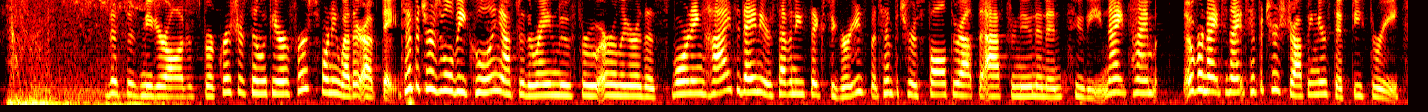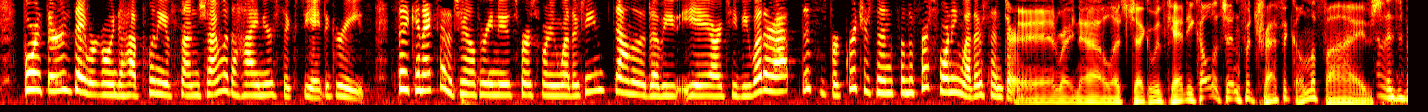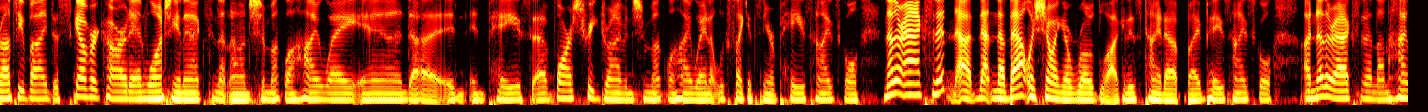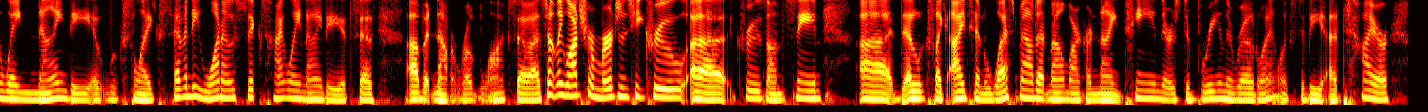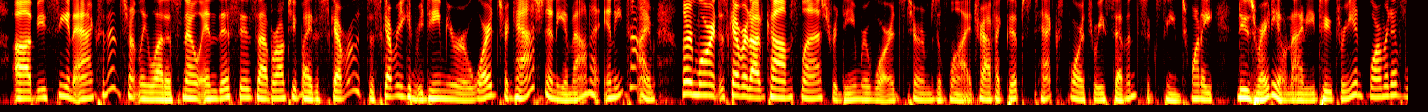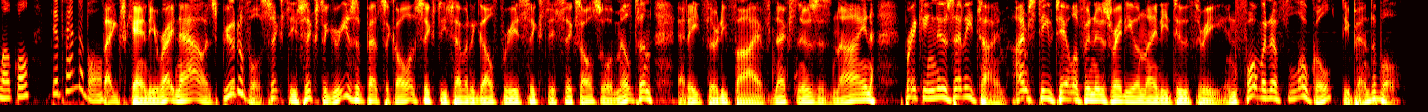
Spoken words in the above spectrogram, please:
This is meteorologist Brooke Richardson with your first morning weather update. Temperatures will be cooling after the rain moved through earlier this morning. High today near 76 degrees, but temperatures fall throughout the afternoon and into the nighttime. Overnight tonight, temperatures dropping near 53. For Thursday, we're going to have plenty of sunshine with a high near 68 degrees. Stay connected to the Channel 3 News First Warning Weather Team. Download the WEAR TV weather app. This is Brooke Richardson from the First Warning Weather Center. And right now, let's check it with Candy Cullerton for traffic on the fives. This is brought to you by Discover Card and watching an accident on Chumuckla Highway and uh, in, in Pace, uh, Forest Creek Drive in Chumuckla Highway, and it looks like it's near Pace High School. Another accident. Uh, that, now that was showing a roadblock. It is tied up by Pace High School. Another accident on Highway 90. It looks like 7106 Highway 90. It says, uh, but not a roadblock. So uh, certainly watch for emergency crew uh, crews on scene. Uh, it looks like I-10 westbound at mile marker 19. There's debris in the roadway. It looks to be a tire. Uh, if you see an accident, certainly let us know. And this is uh, brought to you by Discover. With Discover, you can redeem your rewards for cash in any amount at any time. Learn more at discover.com slash redeem rewards. Terms apply. Traffic tips, text 437-1620. News Radio 92.3. Informative, local, dependable. Thanks Candy. Right now, it's beautiful. 66 degrees in Pensacola, 67 in Gulf Breeze, 66 also in Milton at 835. Next news is 9. Breaking news anytime. I'm Steve Taylor for News Radio 92.3. Informative, local, dependable.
